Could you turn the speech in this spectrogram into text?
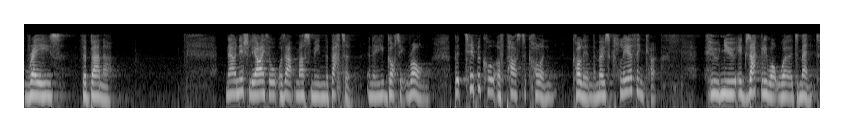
raise the banner. Now, initially, I thought, well, that must mean the baton, and he got it wrong. But typical of Pastor Colin, Colin, the most clear thinker, who knew exactly what words meant.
